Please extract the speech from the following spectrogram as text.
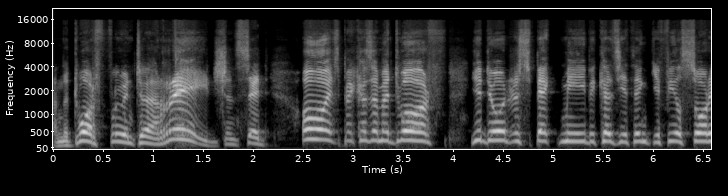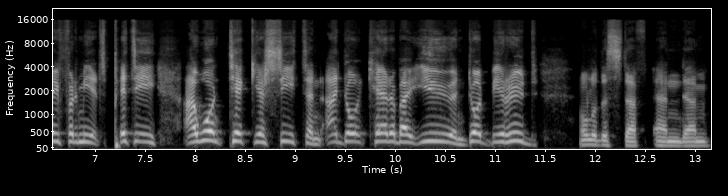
And the dwarf flew into a rage and said, Oh, it's because I'm a dwarf. You don't respect me because you think you feel sorry for me. It's pity. I won't take your seat and I don't care about you and don't be rude. All of this stuff. And um,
